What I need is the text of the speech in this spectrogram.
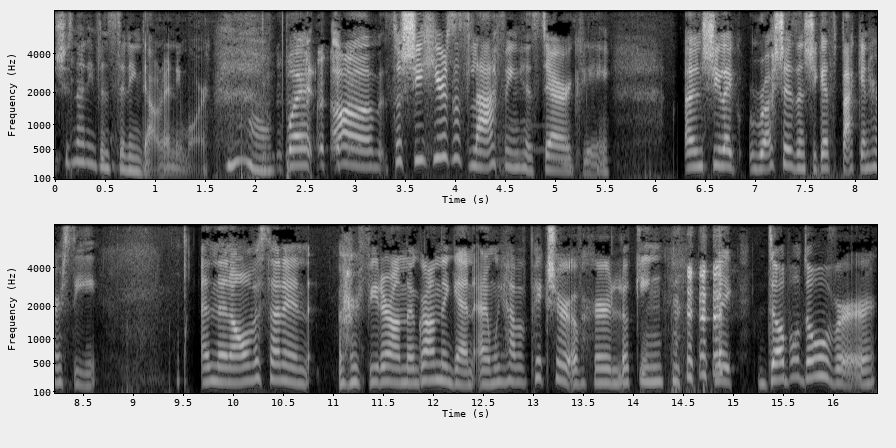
she's not even sitting down anymore." But um, so she hears us laughing hysterically, and she like rushes and she gets back in her seat, and then all of a sudden her feet are on the ground again, and we have a picture of her looking like doubled over.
